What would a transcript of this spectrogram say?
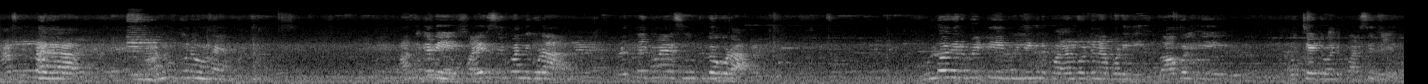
నల్లగా అలుముకుని ఉన్నాయి. అందుకని ఫైర్ సిబ్బంది కూడా ప్రత్యేకమైన సూట్లో కూడా గుళ్ళో నిలబెట్టి బిల్డింగ్ని పగలగొట్టినప్పటికీ లోపలికి వచ్చేటువంటి పరిస్థితి లేదు.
